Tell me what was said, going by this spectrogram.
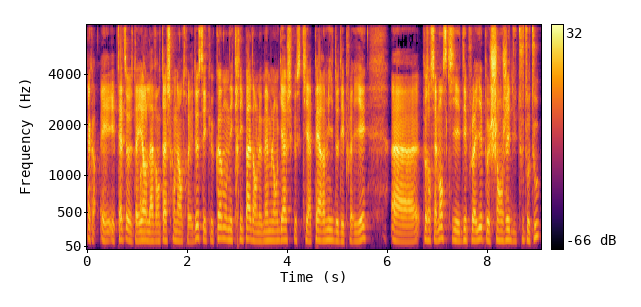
D'accord. Et, et peut-être euh, d'ailleurs l'avantage qu'on a entre les deux, c'est que comme on n'écrit pas dans le même langage que ce qui a permis de déployer, euh, potentiellement ce qui est déployé peut changer du tout au tout.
